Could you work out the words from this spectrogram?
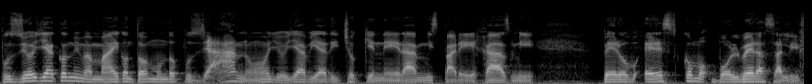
pues yo ya con mi mamá y con todo el mundo, pues ya, ¿no? Yo ya había dicho quién era, mis parejas, mi... Pero es como volver a salir,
